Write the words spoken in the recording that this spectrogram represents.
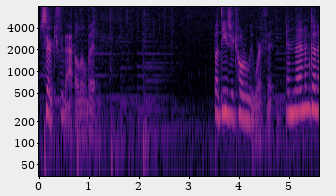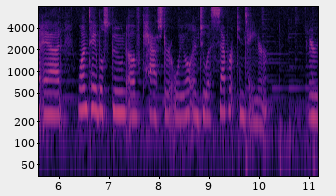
search for that a little bit. But these are totally worth it. And then I'm gonna add one tablespoon of castor oil into a separate container or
